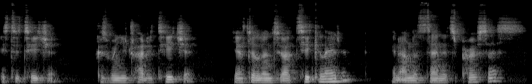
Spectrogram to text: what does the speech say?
is to teach it. Because when you try to teach it, you have to learn to articulate it and understand its process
